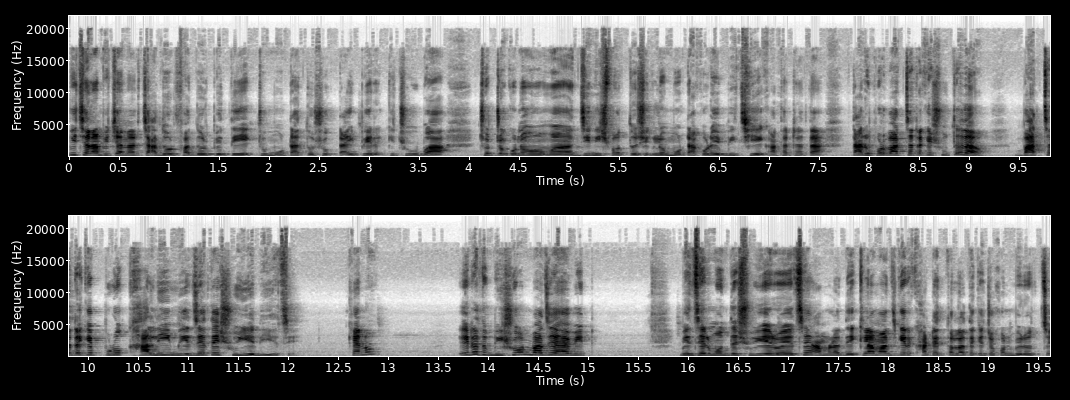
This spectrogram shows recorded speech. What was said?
বিছানা বিছানার চাদর ফাদর পেতে, একটু মোটা তোষক টাইপের কিছু বা ছোট্ট কোনো জিনিসপত্র সেগুলো মোটা করে বিছিয়ে কাঁথা ঠাথা, তার উপর বাচ্চাটাকে শুতে দাও। বাচ্চাটাকে পুরো খালি মেঝেতে শুইয়ে দিয়েছে। কেন? এটা তো ভীষণ বাজে হ্যাবিট মেঝের মধ্যে শুয়ে রয়েছে। আমরা দেখলাম আজকের খাটের তলা থেকে যখন বেরোচ্ছে,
